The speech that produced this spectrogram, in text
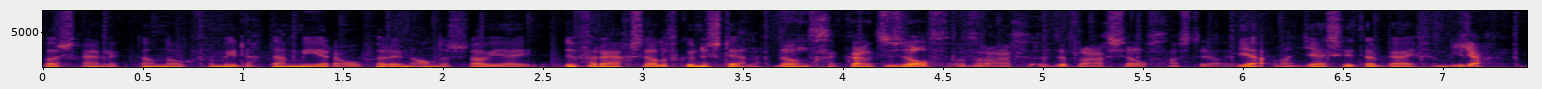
waarschijnlijk dan ook vanmiddag daar meer over. En anders zou jij de vraag zelf kunnen stellen. Dan kan ik de, zelf vraag, de vraag zelf gaan stellen. Ja, want jij zit daarbij vanmiddag. Ja.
